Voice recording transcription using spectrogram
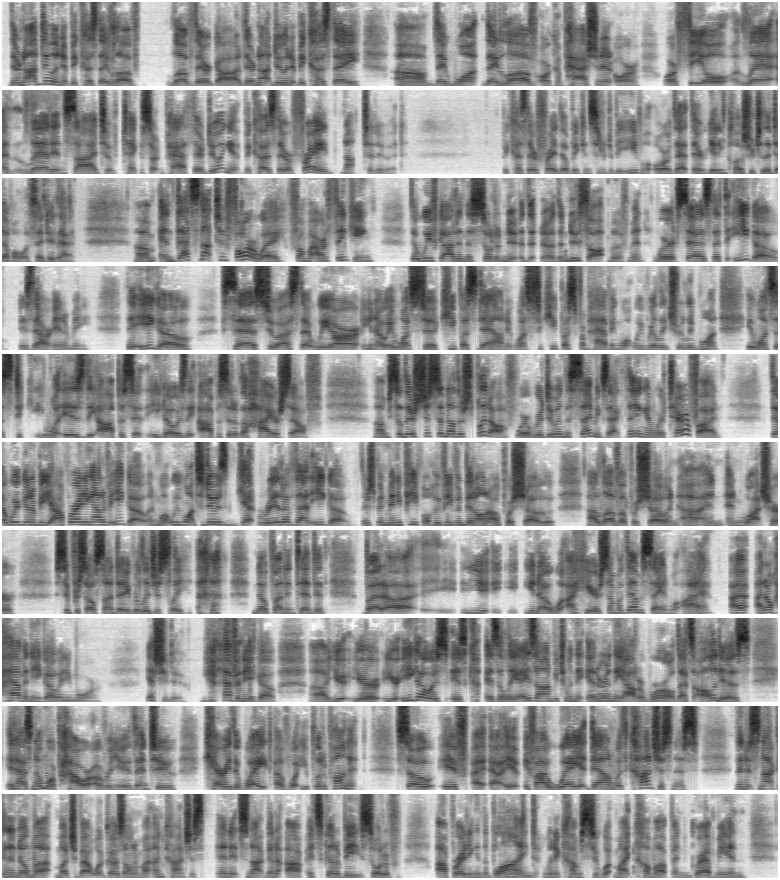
they're not doing it because they love love their God. They're not doing it because they um, they want they love or compassionate or or feel led led inside to take a certain path. They're doing it because they're afraid not to do it. Because they're afraid they'll be considered to be evil or that they're getting closer to the devil if they do that. Um, and that's not too far away from our thinking that we've got in this sort of new, the, uh, the new thought movement where it says that the ego is our enemy. The ego says to us that we are, you know, it wants to keep us down. It wants to keep us from having what we really truly want. It wants us to, what is the opposite? Ego is the opposite of the higher self. Um, so there's just another split off where we're doing the same exact thing and we're terrified that we're going to be operating out of ego. And what we want to do is get rid of that ego. There's been many people who've even been on Oprah's show. I love Oprah's show and, uh, and, and watch her Super Soul Sunday religiously, no pun intended. But uh, you, you know, I hear some of them saying, "Well, I, I, I don't have an ego anymore." Yes, you do. You have an ego. Uh, you, your your ego is is is a liaison between the inner and the outer world. That's all it is. It has no more power over you than to carry the weight of what you put upon it. So if I, uh, if I weigh it down with consciousness, then it's not going to know much about what goes on in my unconscious, and it's not going to it's going to be sort of operating in the blind when it comes to what might come up and grab me and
